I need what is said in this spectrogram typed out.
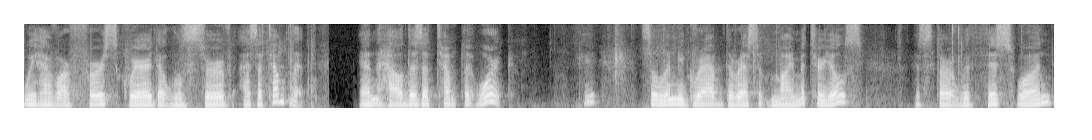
We have our first square that will serve as a template. And how does a template work? Okay, so let me grab the rest of my materials. Let's start with this one.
